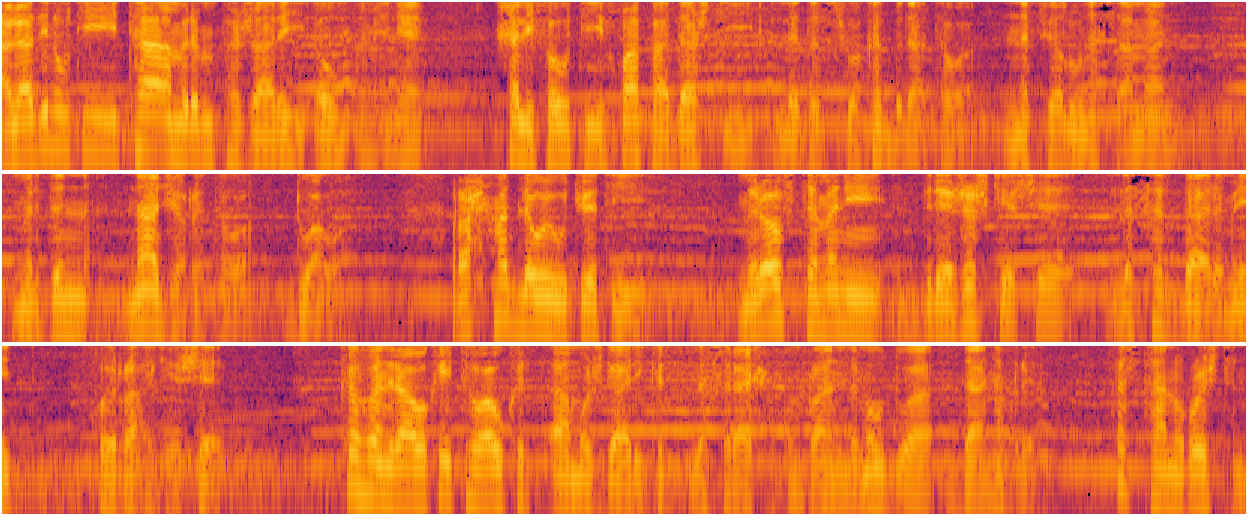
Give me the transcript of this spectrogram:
ئەلادین وتی تا ئەمرم پەژارەی ئەوم ئەمێنێ خەلیفەوتی خوا پاداشتی لە دەستچووەکەت بداتەوە نەفێڵ و نەسامان مردن ناجێڕێتەوە دواوە ڕەحمد لەوەی وتێتی مرۆڤ تەمەنی درێژەش کێشێ لەسەر دارەمەیت خۆی ڕائکێشێ کە هۆنراوەکەی تەواو کرد ئامۆژگاری کرد لە سەرای حکومڕان لەمە دوا دانەبڕێ هەستان و ڕۆشتن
